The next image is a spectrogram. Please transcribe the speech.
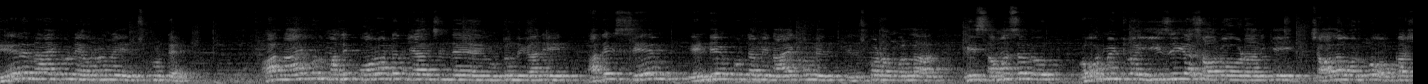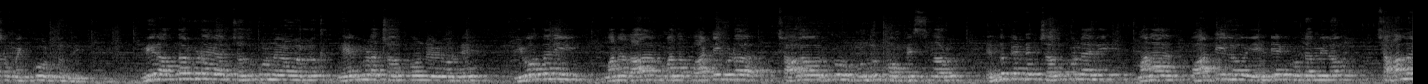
వేరే నాయకుడిని ఎవరైనా ఎంచుకుంటే ఆ నాయకుడు మళ్ళీ పోరాటం చేయాల్సిందే ఉంటుంది కానీ అదే సేమ్ ఎన్డీఏ కూటమి నాయకుడిని ఎంచుకోవడం వల్ల మీ సమస్యలు గవర్నమెంట్లో ఈజీగా సాల్వ్ అవ్వడానికి చాలా వరకు అవకాశం ఎక్కువ ఉంటుంది. మీరందరూ కూడా చదువుకునే వాళ్ళు నేను కూడా చదువుకునేవాడిని. యువతని మన రా మన పార్టీ కూడా చాలా వరకు ముందుకు పంపిస్తున్నారు. ఎందుకంటే చదువుకునేది మన పార్టీలో ఎన్డీఏ కూటమిలో చాలా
